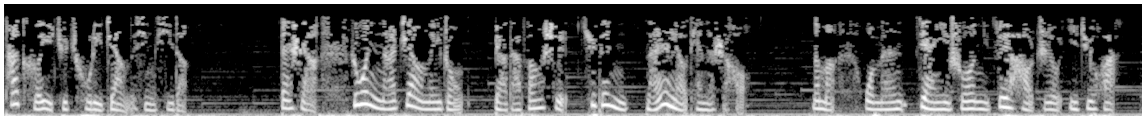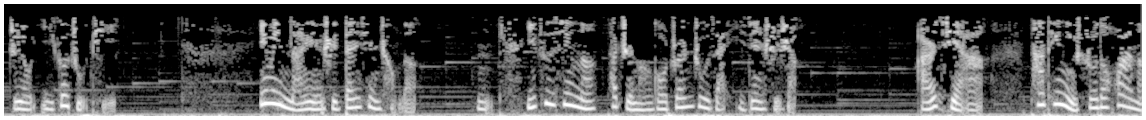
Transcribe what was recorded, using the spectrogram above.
她可以去处理这样的信息的。但是啊，如果你拿这样的一种表达方式去跟你男人聊天的时候。那么，我们建议说，你最好只有一句话，只有一个主题，因为男人是单线程的，嗯，一次性呢，他只能够专注在一件事上，而且啊，他听你说的话呢，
